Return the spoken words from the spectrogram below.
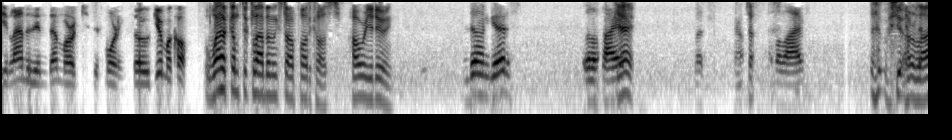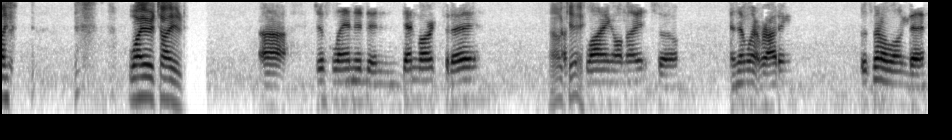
he landed in Denmark this morning. So give him a call. Welcome to Club MXstar podcast. How are you doing? Doing good. A little tired, Yeah. but you know, I'm alive. you are alive. Why are you tired? Uh, just landed in Denmark today. Okay. After flying all night, so and then went riding. So it's been a long day.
